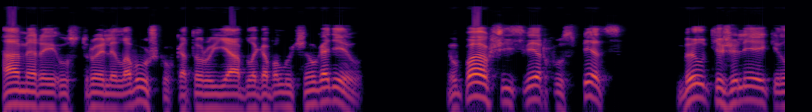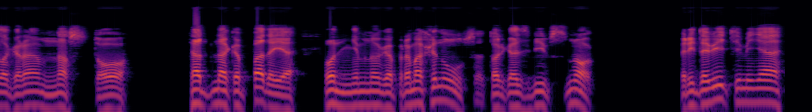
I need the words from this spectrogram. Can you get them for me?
Амеры устроили ловушку, в которую я благополучно угодил. Упавший сверху спец был тяжелее килограмм на сто. Однако, падая, он немного промахнулся, только сбив с ног. Придавить меня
